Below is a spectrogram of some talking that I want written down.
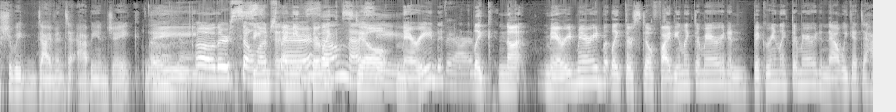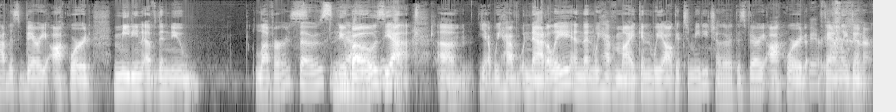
should we dive into Abby and Jake? They Oh, there's so seem- much there. I mean, they're So like still married. They are. like not married, married, but like they're still fighting like they're married and bickering like they're married. And now we get to have this very awkward meeting of the new lovers, Those new yeah. beaux. Yeah. Um, yeah, we have Natalie and then we have Mike, and we all get to meet each other at this very awkward Very. family dinner.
